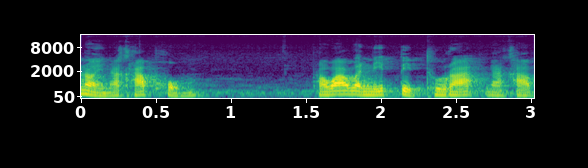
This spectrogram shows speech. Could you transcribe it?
หน่อยนะครับผม เพราะว่าวันนี้ติดธุระนะครับ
